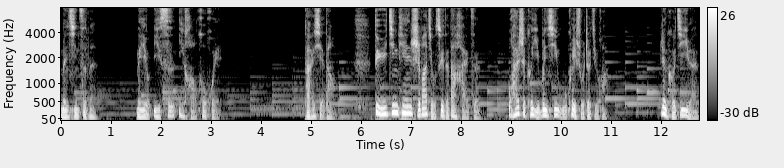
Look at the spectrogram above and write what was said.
扪心自问，没有一丝一毫后悔。他还写道：“对于今天十八九岁的大孩子，我还是可以问心无愧说这句话：任何机缘，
